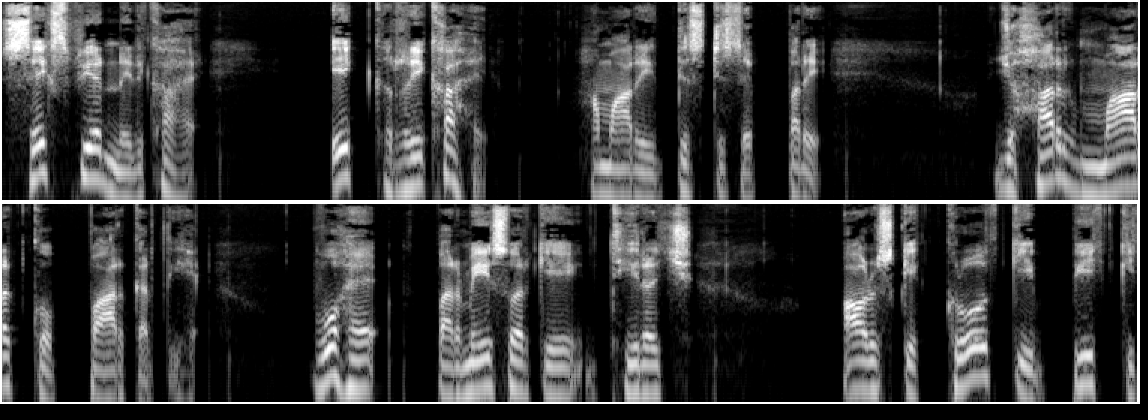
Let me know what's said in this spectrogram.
शेक्सपियर ने लिखा है, एक रेखा है हमारी दृष्टि से परे, जो हर मार्ग को पार करती है। वो है परमेश्वर के धीरज और उसके क्रोध के बीच की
